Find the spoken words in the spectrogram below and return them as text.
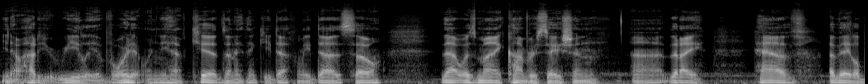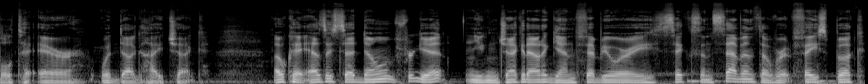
you know, how do you really avoid it when you have kids? And I think he definitely does. So that was my conversation uh, that I have available to air with Doug Hychek. Okay, as I said, don't forget, you can check it out again February 6th and 7th over at Facebook.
